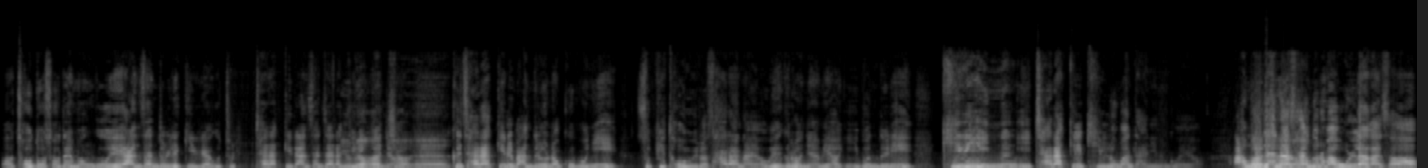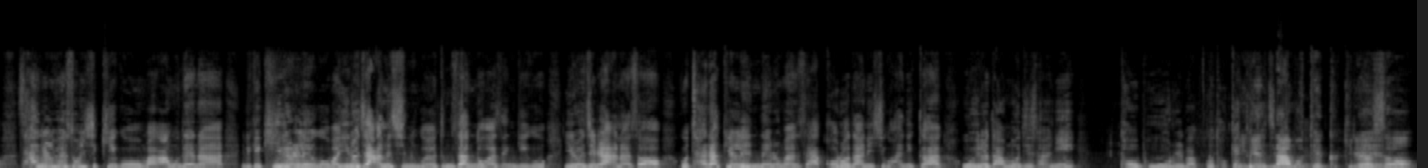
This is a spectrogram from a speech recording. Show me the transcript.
어, 저도 서대문구의 안산 둘레길이라고 둘- 자락길 안산 자락길 유명하죠. 있거든요. 예. 그 자락길을 만들어 놓고 보니 숲이 더 오히려 살아나요. 왜 그러냐면 이분들이 길이 있는 이 자락길 길로만 다니는 거예요. 아무데나 맞아요. 산으로 막 올라가서 산을 훼손시키고 막 아무데나 이렇게 길을 내고 막 이러지 않으시는 거예요. 등산로가 생기고 이러지를 않아서 그 자락길 랜대로만 싹 걸어 다니시고 하니까 오히려 나머지 산이 더 보호를 받고 더 이게 깨끗해지는 나무 거예요. 데크길이라서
